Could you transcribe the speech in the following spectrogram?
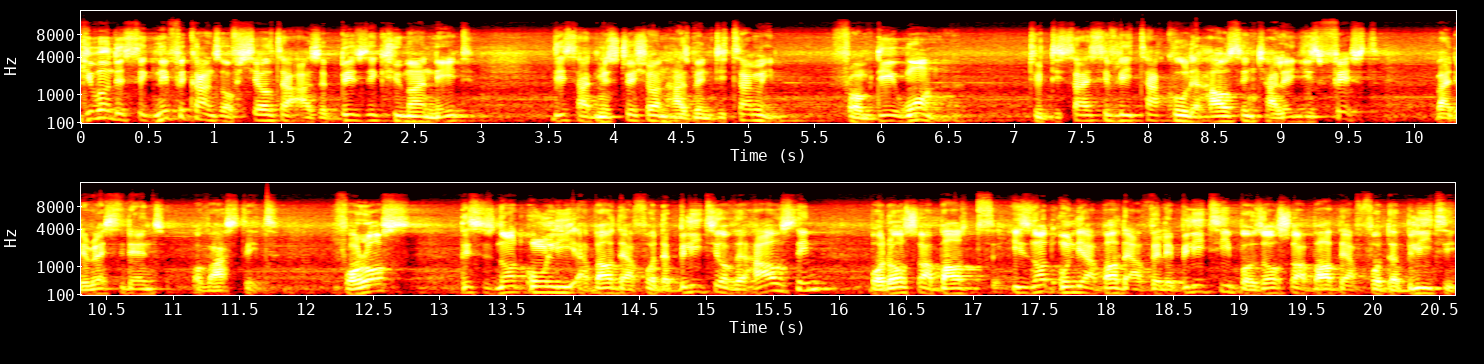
Given the significance of shelter as a basic human need, this administration has been determined from day one to decisively tackle the housing challenges faced by the residents of our state. For us, this is not only about the affordability of the housing, but also about, it's not only about the availability, but also about the affordability.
